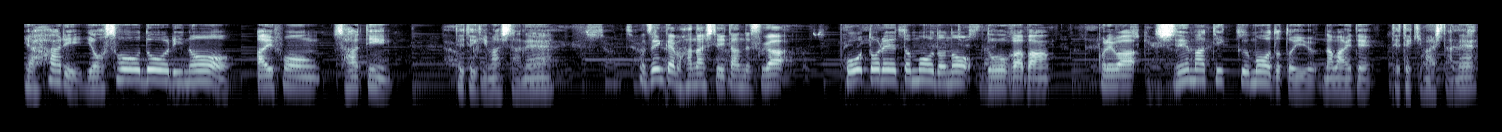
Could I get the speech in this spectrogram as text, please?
やはり予想通りの iPhone 13出てきましたね。前回も話していたんですがポートレートモードの動画版これはシネマティックモードという名前で出てきましたね。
